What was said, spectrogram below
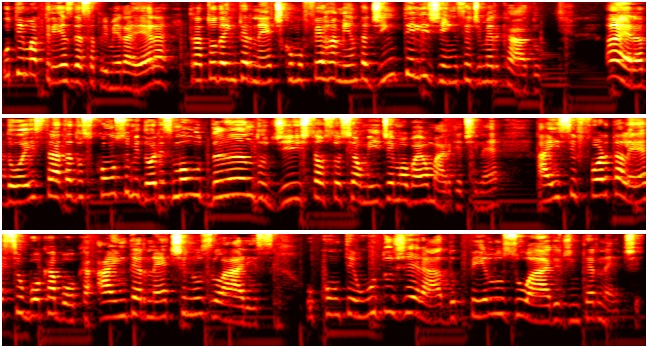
O tema 3 dessa primeira era tratou da internet como ferramenta de inteligência de mercado. A era 2 trata dos consumidores moldando digital, social media e mobile marketing, né? Aí se fortalece o boca a boca, a internet nos lares, o conteúdo gerado pelo usuário de internet.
